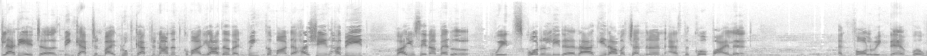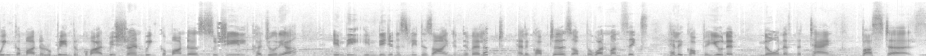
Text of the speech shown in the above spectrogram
Gladiators, being captained by Group Captain Anand Kumar Yadav and Wing Commander Hashir Habib, Vayusena Medal, with Squadron Leader Ragi Ramachandran as the co-pilot. And following them were Wing Commander Rupendra Kumar Mishra and Wing Commander Sushil Khajuria in the indigenously designed and developed helicopters of the 116 helicopter unit known as the Tank Busters.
